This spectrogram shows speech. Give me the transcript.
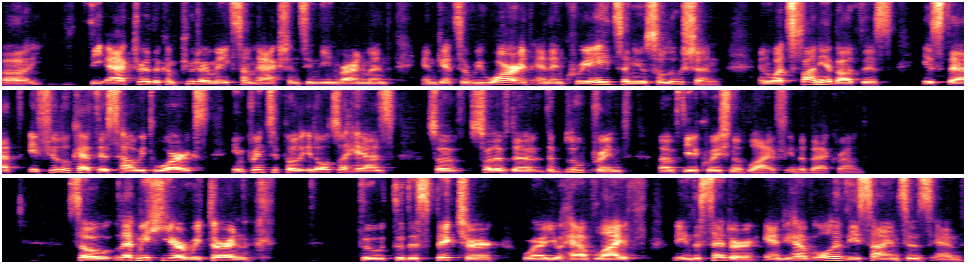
uh, the actor, the computer makes some actions in the environment and gets a reward and then creates a new solution. And what's funny about this is that if you look at this, how it works, in principle, it also has sort of, sort of the, the blueprint of the equation of life in the background. So let me here return to, to this picture where you have life in the center and you have all of these sciences and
